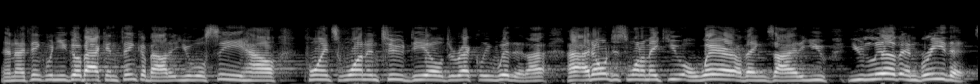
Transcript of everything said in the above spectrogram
And I think when you go back and think about it, you will see how points one and two deal directly with it. I, I don't just want to make you aware of anxiety, you, you live and breathe it.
